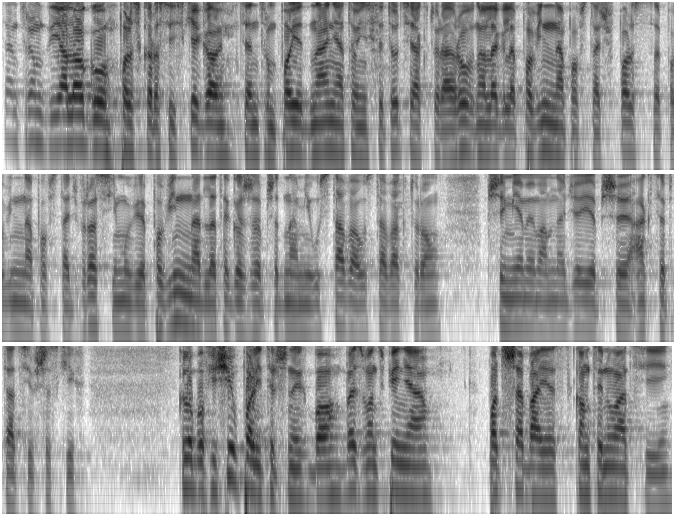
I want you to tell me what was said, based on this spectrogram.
Centrum Dialogu Polsko-Rosyjskiego i Centrum Pojednania to instytucja, która równolegle powinna powstać w Polsce, powinna powstać w Rosji. Mówię powinna, dlatego że przed nami ustawa, ustawa, którą przyjmiemy, mam nadzieję, przy akceptacji wszystkich klubów i sił politycznych, bo bez wątpienia potrzeba jest kontynuacji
